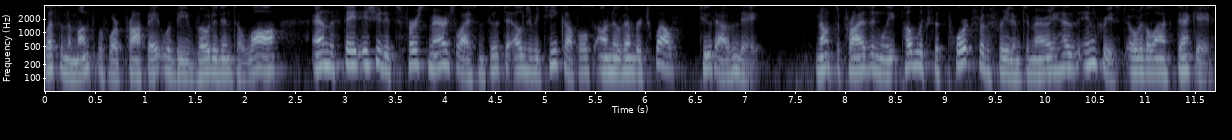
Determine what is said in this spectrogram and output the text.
less than a month before Prop 8 would be voted into law, and the state issued its first marriage licenses to LGBT couples on November 12, 2008. Not surprisingly, public support for the freedom to marry has increased over the last decade.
